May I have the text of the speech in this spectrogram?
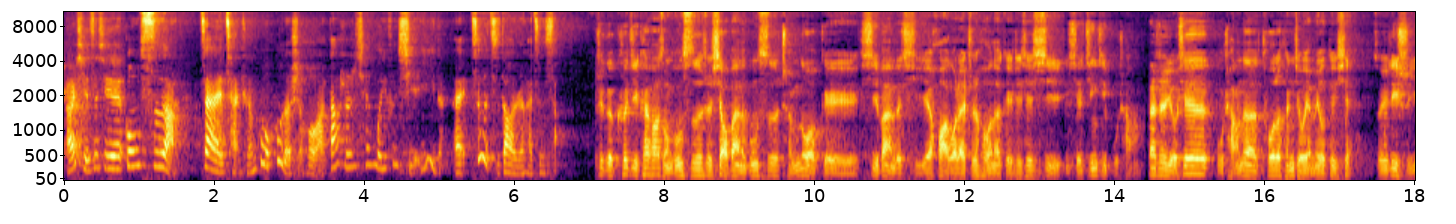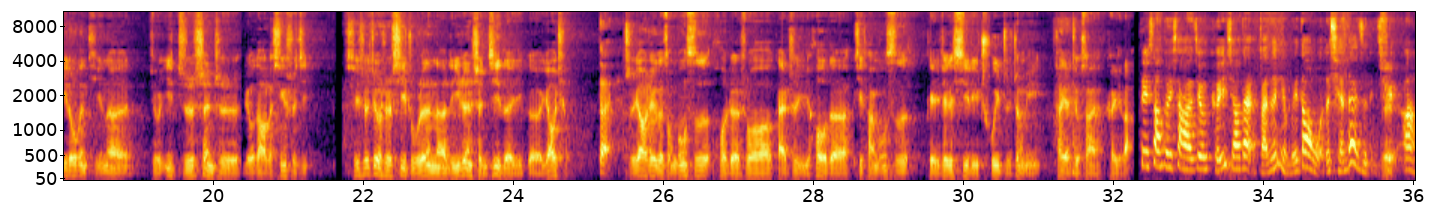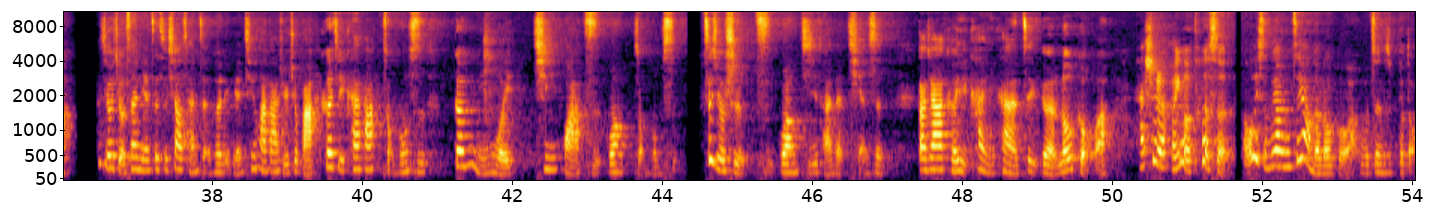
而且这些公司啊，在产权过户的时候啊，当时是签过一份协议的。哎，这个知道的人还真少。这个科技开发总公司是校办的公司，承诺给系办的企业划过来之后呢，给这些系一些经济补偿。但是有些补偿呢，拖了很久也没有兑现。所以历史遗留问题呢，就一直甚至留到了新世纪，其实就是系主任呢离任审计的一个要求。对，只要这个总公司或者说改制以后的集团公司给这个系里出一纸证明，他也就算可以了。对上对下就可以交代，反正也没到我的钱袋子里去啊。一九九三年这次校产整合里边，清华大学就把科技开发总公司更名为清华紫光总公司，这就是紫光集团的前身。大家可以看一看这个 logo 啊，还是很有特色的。为什么要用这样的 logo 啊？我真是不懂。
